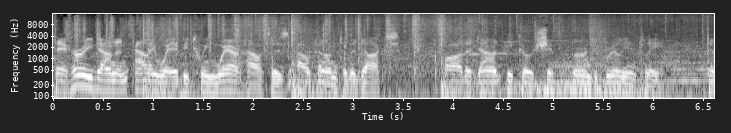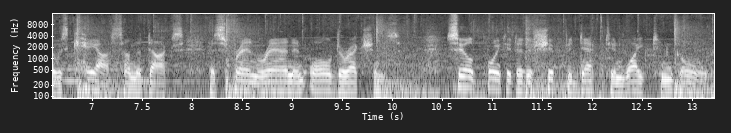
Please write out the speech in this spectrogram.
They hurried down an alleyway between warehouses out onto the docks. Farther down, Ico's ship burned brilliantly. There was chaos on the docks as Spren ran in all directions. Syl pointed at a ship bedecked in white and gold.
